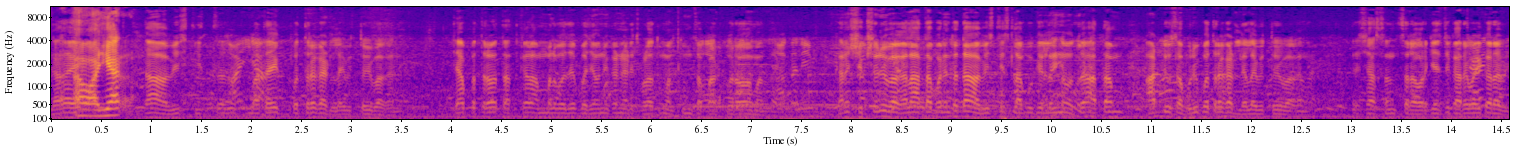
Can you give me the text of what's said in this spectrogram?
दहा वीस तीसचा जो आता एक पत्र काढलं वित्त विभागाने. त्या पत्रावर तात्काळ अंमलबजावणी बजावणी करण्यासाठी थोडा तुम्हाला तुमचा पाठपुरावा मला कारण शिक्षण विभागाला आतापर्यंत दहा वीस तीस लागू केलेलं नव्हतं. आता आठ दिवसापूर्वी पत्र काढलेलं आहे वित्त विभागाने. तर शासन स्तरावर याची कारवाई करावी.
